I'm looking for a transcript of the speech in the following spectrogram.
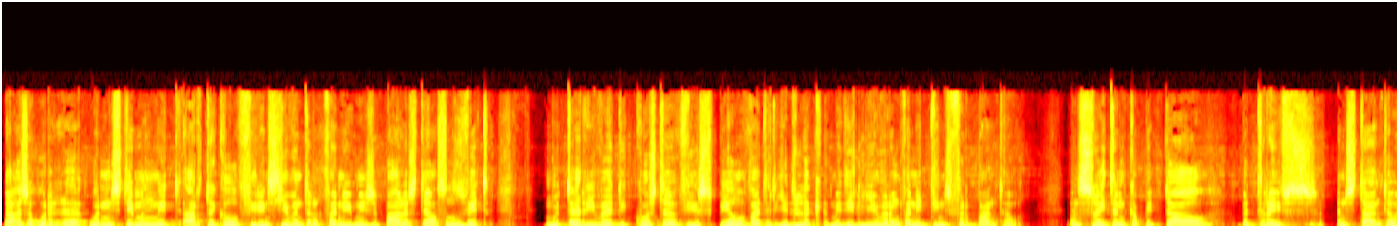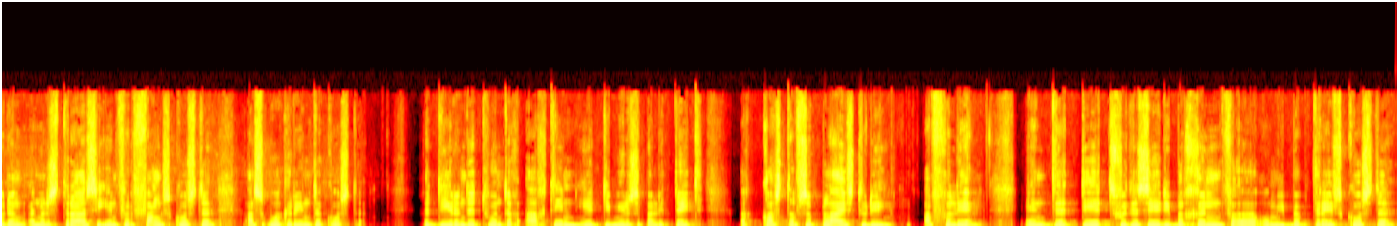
Daar is 'n oor, uh, ooreenstemming met artikel 74 van die munisipale stelselswet moet tariewe die koste weerspieël wat redelik met die lewering van die diens verband hou insluitend kapitaal, bedryfsinstandhouding, administrasie en vervangskoste as ook rentekoste. Gedurende 2018 het die munisipaliteit 'n cost of supply studie afgelê en dit het voor te sê die begin uh, om die bedryfskoste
